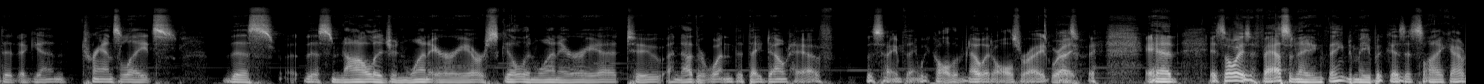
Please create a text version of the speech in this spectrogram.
that again translates this this knowledge in one area or skill in one area to another one that they don't have the same thing we call them know-it-alls right Right. and it's always a fascinating thing to me because it's like I,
